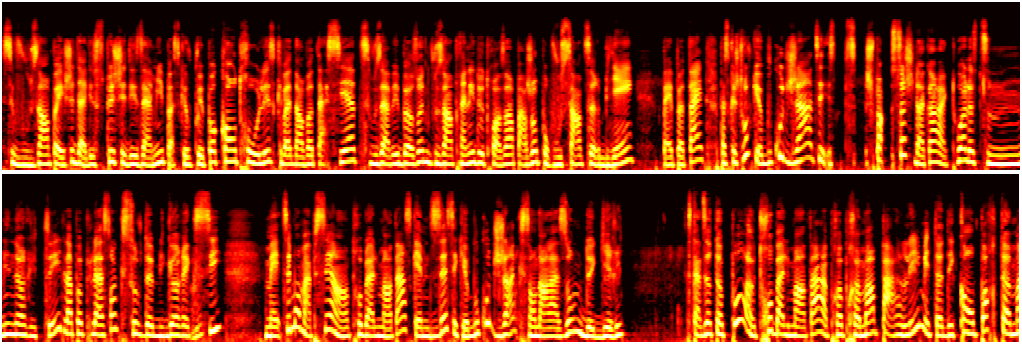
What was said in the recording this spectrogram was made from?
si vous vous empêchez d'aller souper chez des amis parce que vous pouvez pas contrôler ce qui va être dans votre assiette, si vous avez besoin de vous entraîner deux, trois heures par jour pour vous sentir bien, ben peut-être. Parce que je trouve qu'il y a beaucoup de gens, tu sais, je pense, ça, je suis d'accord avec toi, là, c'est une minorité de la population qui souffre de bigorexie. Mais, tu sais, moi, ma psy en trouble alimentaire, ce qu'elle me disait, c'est qu'il y a beaucoup de gens qui sont dans la zone de gris. C'est-à-dire, t'as pas un trouble alimentaire à proprement parler, mais t'as des comportements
